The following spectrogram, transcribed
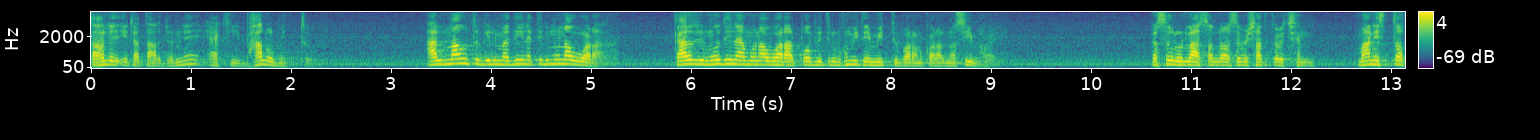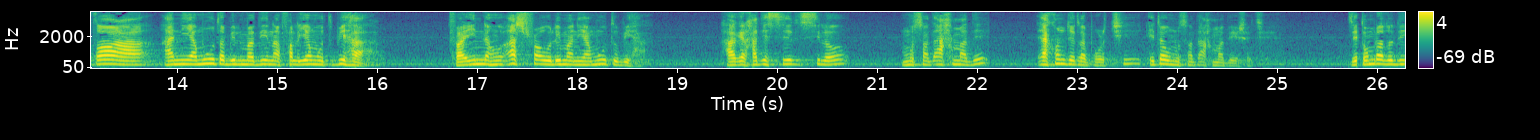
তাহলে এটা তার জন্য একটি ভালো মৃত্যু। আলমাউত বিল মাদিনা তিনি মুনাওয়ারা কারও যদি মদিনা মুনাওয়ারার পবিত্র ভূমিতে মৃত্যুবরণ করার নসিব হয় রসুল্লাহ সাল্লাহ আসলামের সাদ করেছেন মানিস্তা আনিয়ামুত বিল মাদিনা ফাল ইয়ামুত বিহা, ফাইন্নাহু আশফা উলিমান ইয়ামুত বিহা। আগের হাদিস ছিল মুসাদ আহমাদে, এখন যেটা পড়ছি এটাও মুসাদ আহমাদে এসেছে। যে তোমরা যদি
